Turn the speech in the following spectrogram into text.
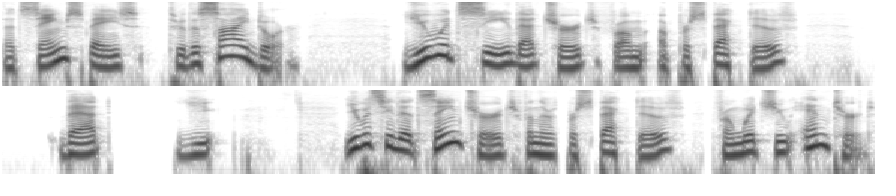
that same space, through the side door, you would see that church from a perspective that you you would see that same church from the perspective from which you entered.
